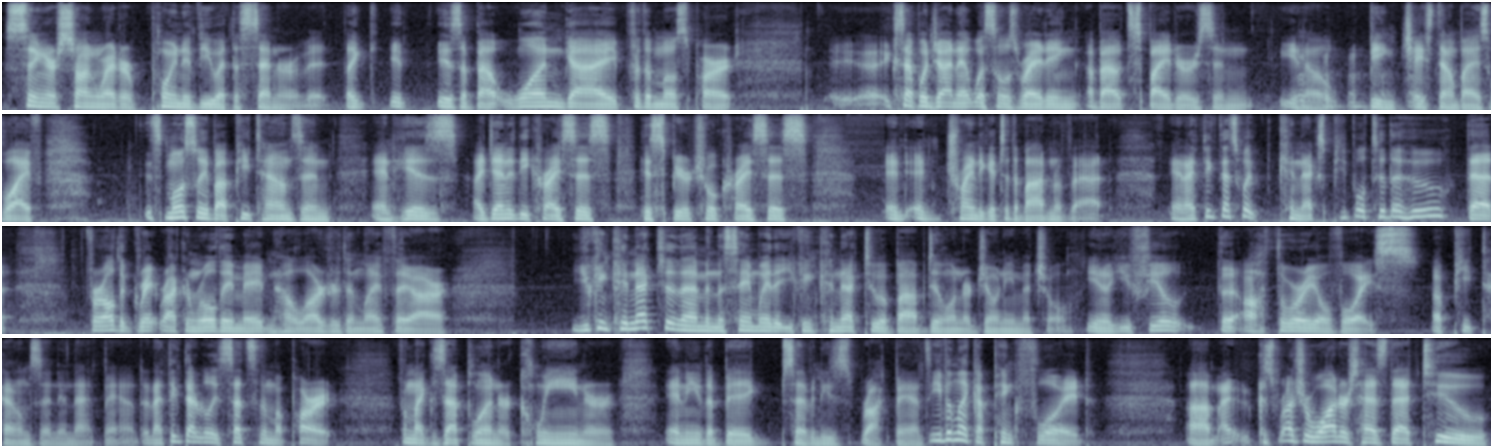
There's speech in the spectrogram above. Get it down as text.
singer songwriter point of view at the center of it. Like it is about one guy for the most part, except when John Entwistle is writing about spiders and you know being chased down by his wife. It's mostly about Pete Townshend and his identity crisis, his spiritual crisis, and, and trying to get to the bottom of that. And I think that's what connects people to the Who. That for all the great rock and roll they made and how larger than life they are, you can connect to them in the same way that you can connect to a Bob Dylan or Joni Mitchell. You know, you feel the authorial voice of Pete Townshend in that band, and I think that really sets them apart from like Zeppelin or Queen or any of the big '70s rock bands, even like a Pink Floyd, because um, Roger Waters has that too,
